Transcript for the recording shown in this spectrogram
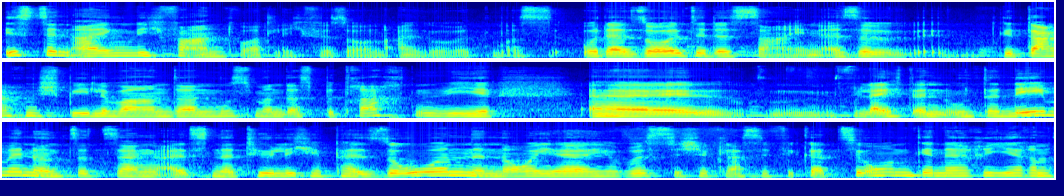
ist denn eigentlich verantwortlich für so einen Algorithmus? Oder sollte das sein? Also Gedankenspiele waren dann, muss man das betrachten wie äh, vielleicht ein Unternehmen und sozusagen als natürliche Person eine neue juristische Klassifikation generieren.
